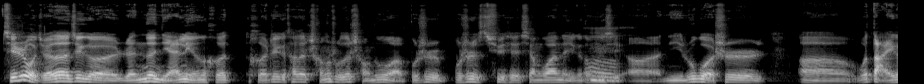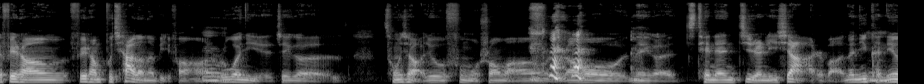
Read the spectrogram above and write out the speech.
其实我觉得这个人的年龄和和这个他的成熟的程度啊，不是不是确切相关的一个东西啊。你如果是呃，我打一个非常非常不恰当的比方啊，如果你这个。从小就父母双亡，然后 那个天天寄人篱下，是吧？那你肯定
